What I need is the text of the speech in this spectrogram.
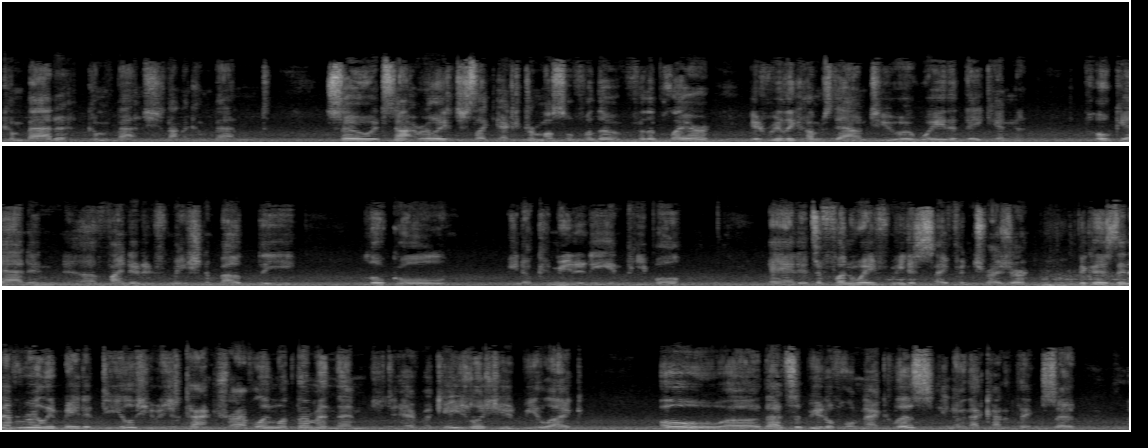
combatant. Combat. She's not a combatant. So it's not really just like extra muscle for the for the player. It really comes down to a way that they can poke at and uh, find out information about the local, you know, community and people. And it's a fun way for me to siphon treasure because they never really made a deal. She was just kind of traveling with them, and then occasionally she would be like, "Oh, uh, that's a beautiful necklace," you know, that kind of thing. So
